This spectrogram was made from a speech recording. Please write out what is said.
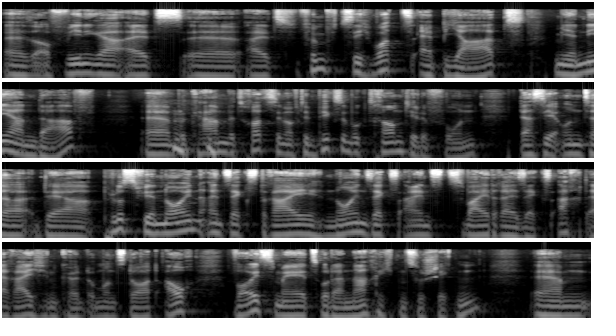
also auf weniger als, äh, als 50 WhatsApp-Yards mir nähern darf, äh, bekamen wir trotzdem auf dem Pixelbook Traumtelefon, dass ihr unter der plus 49163 961 2368 erreichen könnt, um uns dort auch Voicemails oder Nachrichten zu schicken, ähm,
